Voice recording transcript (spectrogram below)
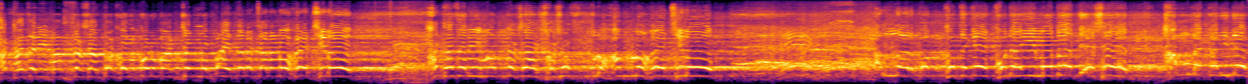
হাটহাজারি মাদ্রাসা দখল করবার জন্য পায়ে তারা চালানো হয়েছিল হাটহাজারি মাদ্রাসায় সশস্ত্র হামলা হয়েছিল আল্লাহর পক্ষ থেকে খোদাই মদত এসে হামলাকারীদের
